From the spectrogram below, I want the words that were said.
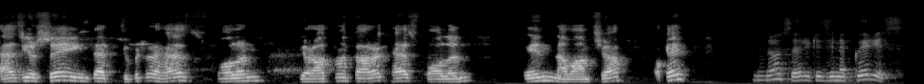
As you're saying that Jupiter has fallen, your Atma Karak has fallen in Navamsha. Okay? No, sir. It is in Aquarius.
